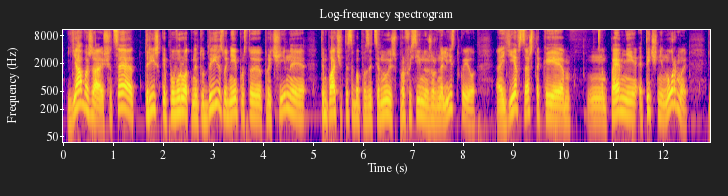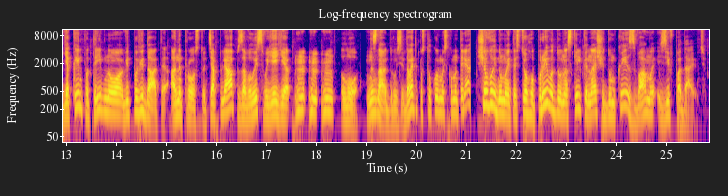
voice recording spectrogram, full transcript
Я вважаю, що це трішки поворот не туди з однієї простої причини. Тим паче, ти себе позиціонуєш професійною журналісткою. Е, Є все ж таки певні етичні норми, яким потрібно відповідати, а не просто тяп-ляп, завели своє ло. Не знаю, друзі. Давайте поспілкуємось в коментарях. Що ви думаєте з цього приводу? Наскільки наші думки з вами зівпадають?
